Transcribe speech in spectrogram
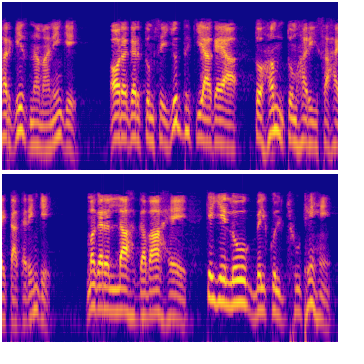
हरगिज न मानेंगे, और अगर तुमसे युद्ध किया गया तो हम तुम्हारी सहायता करेंगे। मगर अल्लाह गवाह है कि ये लोग बिल्कुल झूठे हैं।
